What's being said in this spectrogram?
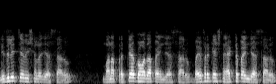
నిధులిచ్చే విషయంలో చేస్తారు. మన ప్రత్యేక హోదా పైన చేస్తారు. బైఫర్కేషన్ యాక్ట్ పైన చేస్తారు.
